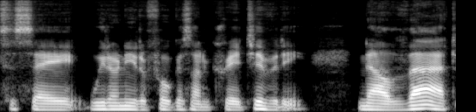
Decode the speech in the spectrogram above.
to say we don't need to focus on creativity now that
